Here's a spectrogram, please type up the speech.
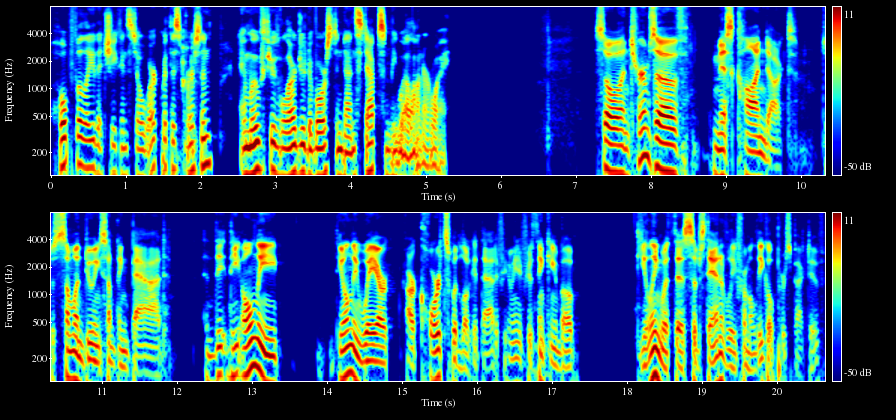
Hopefully, that she can still work with this person and move through the larger divorced and done steps and be well on her way. So, in terms of misconduct, just someone doing something bad, the the only the only way our our courts would look at that, if I mean, if you're thinking about dealing with this substantively from a legal perspective,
